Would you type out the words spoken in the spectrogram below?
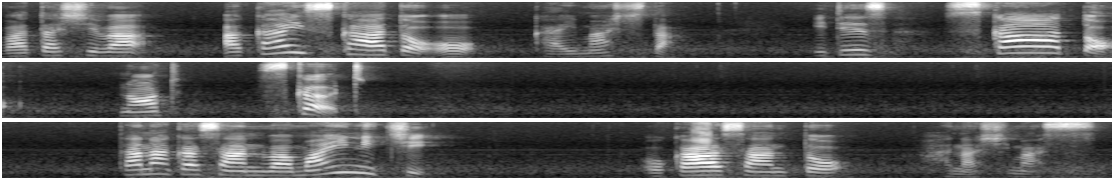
私は赤いスカートを買いました。It is スカート not skirt. 田中さんは毎日お母さんと話します。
